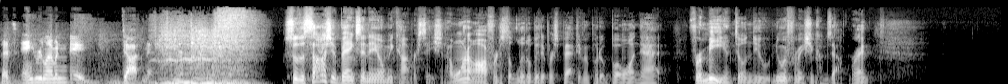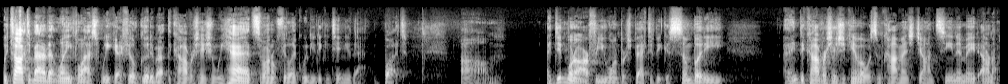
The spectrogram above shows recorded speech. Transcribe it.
That's angrylemonade.net. So the Sasha Banks and Naomi conversation, I want to offer just a little bit of perspective and put a bow on that for me until new new information comes out, right? We talked about it at length last week. I feel good about the conversation we had, so I don't feel like we need to continue that. But um, I did want to offer you one perspective because somebody, I think the conversation came up with some comments John Cena made. I don't know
